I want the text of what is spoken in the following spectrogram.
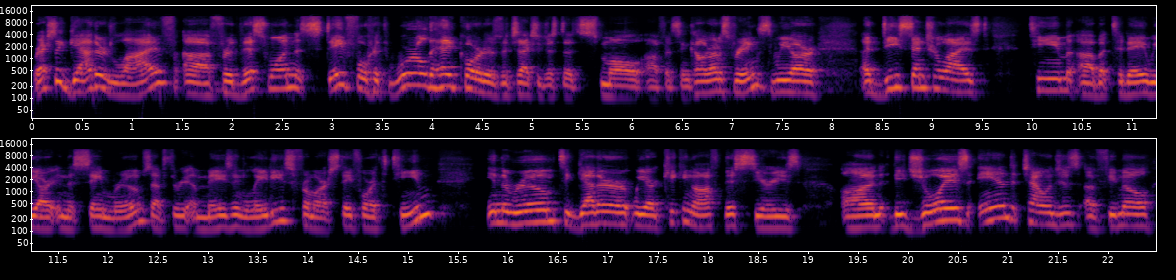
We're actually gathered live uh, for this one, Stay Forth World Headquarters, which is actually just a small office in Colorado Springs. We are a decentralized team, uh, but today we are in the same room. So I have three amazing ladies from our Stay Forth team in the room. Together, we are kicking off this series on the joys and challenges of female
